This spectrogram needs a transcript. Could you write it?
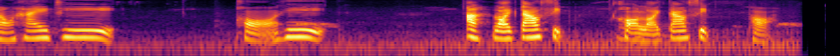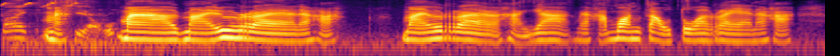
น้องให้ที่ขอที่อะร้อยเก้าสิบขอร้อยเก้าสิบพอป้ายมาเขียวมาไม้แรนะคะ ไม้แรหายากนะคะ บอลเก่าตัวแรนะคะอ่า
